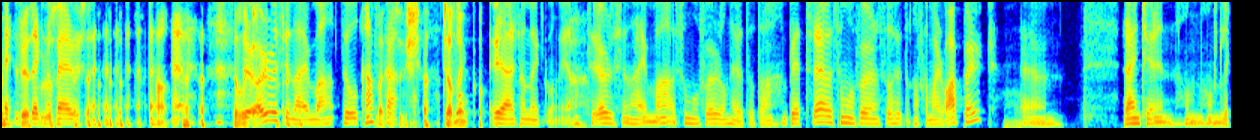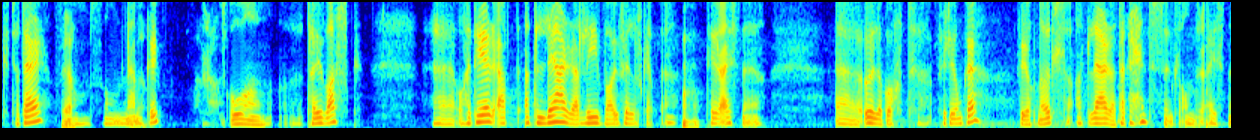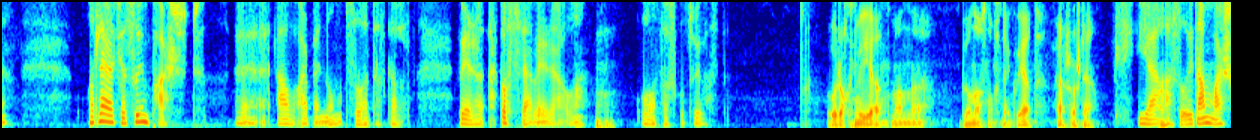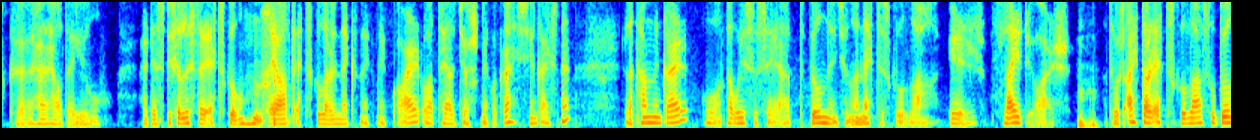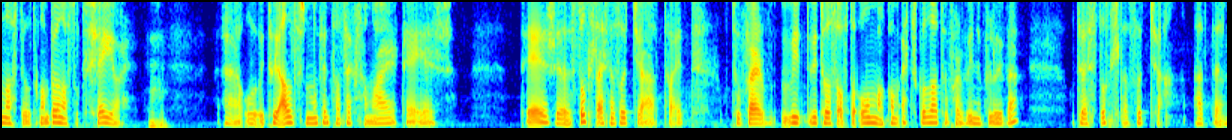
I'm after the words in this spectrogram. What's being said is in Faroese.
Nej, det dekna bärs. Det är sin hemma. Du kan kanske. Ja, Janeko. Ja, till sin hemma som hon för hon höjt att bättre och som hon för så höjt och ganska mer öppet. Ehm Rangeren hon hon lyckats där som som nämnde. Och töjvask. Uh, och det är att att lära att leva i fällskapet. Det är reisne eh öle gott för det unge, för jag knöll att lära å takke hensyn til andre reisende. Og at lære seg å synpast eh, av arbeidet noen, så att det skal vara et godt vara och och mm -hmm. fast gott trivast. Og råkner vi at man uh, begynner nok snakk ved at her så sted. Ja, ja, altså i Danmark, her har det jo er det spesialister i etskolen. Det har haft etskoler i nekk, nekk, nekk år, og at det har gjort nekk og gransking, eisne. Mm eller kanningar, og ta viser seg at bønningen og netteskola er flere år. Mm -hmm. At du har et år etter skola, så bønnes du, du kan bønnes du til tjej år. Mm -hmm. uh, og jeg tror alle som 15-16 år, det er, det er stolt leisen jeg sier at du vet, du får, vi, vi tar så ofte om å komme etter skola, du får vinne for livet, og du er stolt av sier at uh,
